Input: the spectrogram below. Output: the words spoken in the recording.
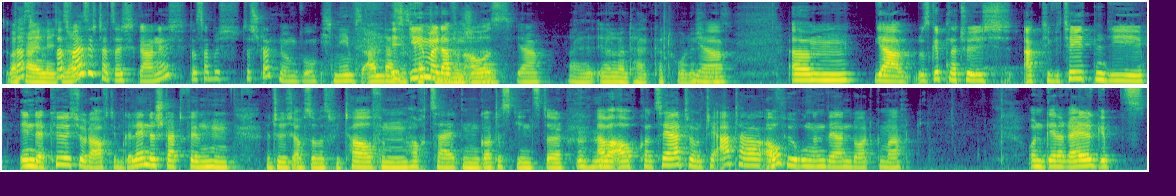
das, Wahrscheinlich. das ne? weiß ich tatsächlich gar nicht. Das habe ich, das stand nirgendwo. Ich nehme es an, dass Ich gehe mal davon katholisch aus, Ist, ja. weil Irland halt katholisch Ja. ist. Ähm, ja, es gibt natürlich Aktivitäten, die in der Kirche oder auf dem Gelände stattfinden. Natürlich auch sowas wie Taufen, Hochzeiten, Gottesdienste, aber auch Konzerte und Theateraufführungen werden dort gemacht. Und generell gibt's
